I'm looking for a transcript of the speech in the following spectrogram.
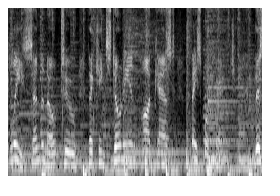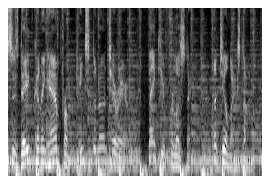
please send a note to the Kingstonian Podcast Facebook page. This is Dave Cunningham from Kingston, Ontario. Thank you for listening. Until next time.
